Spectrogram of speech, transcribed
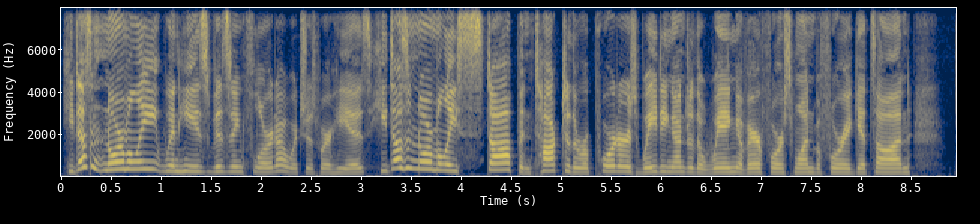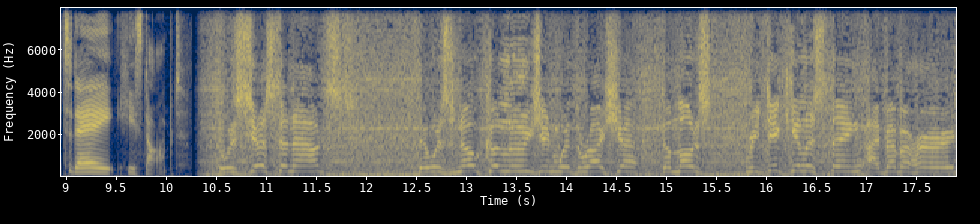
he doesn't normally when he's visiting Florida, which is where he is. He doesn't normally stop and talk to the reporters waiting under the wing of Air Force 1 before he gets on. Today, he stopped. It was just announced there was no collusion with Russia, the most ridiculous thing I've ever heard.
